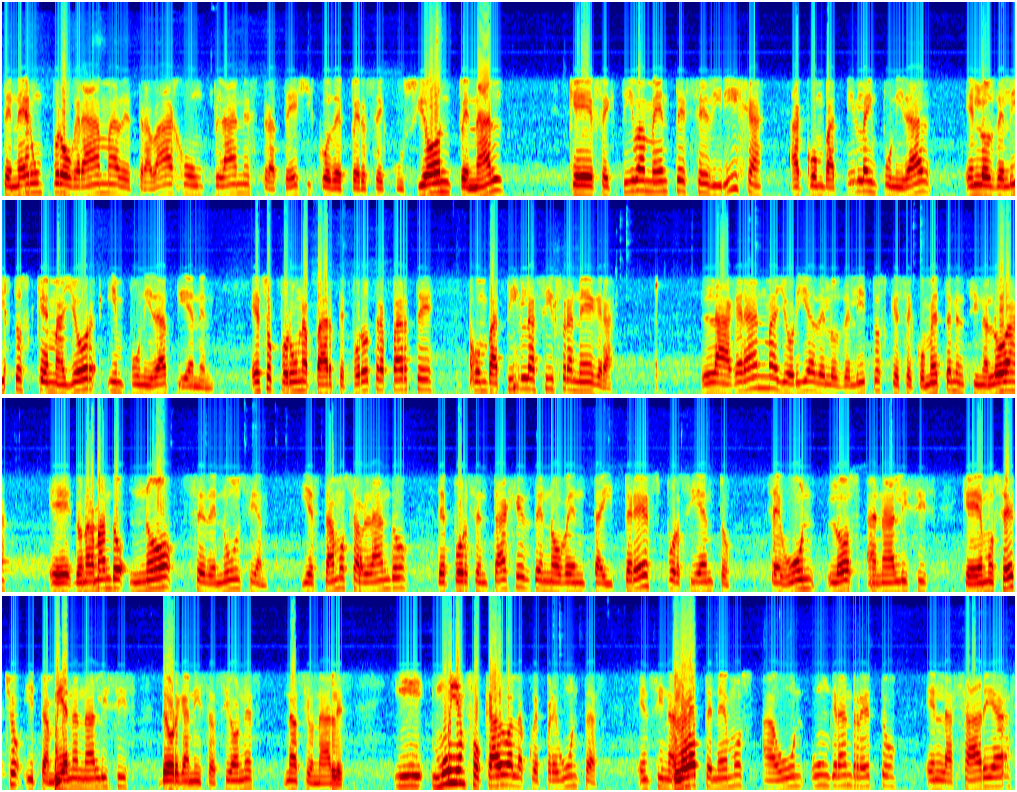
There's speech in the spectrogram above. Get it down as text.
tener un programa de trabajo, un plan estratégico de persecución penal que efectivamente se dirija a combatir la impunidad en los delitos que mayor impunidad tienen. Eso por una parte. Por otra parte, combatir la cifra negra. La gran mayoría de los delitos que se cometen en Sinaloa, eh, don Armando, no se denuncian. Y estamos hablando de porcentajes de 93% según los análisis que hemos hecho y también análisis de organizaciones nacionales. Y muy enfocado a lo que preguntas, en Sinaloa tenemos aún un gran reto en las áreas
